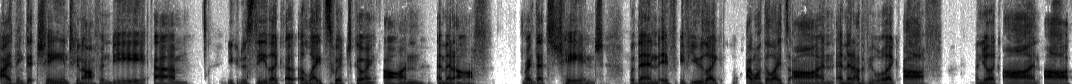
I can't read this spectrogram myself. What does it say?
I think that change can often be um, you can just see like a, a light switch going on and then off. Right, Mhm. that's change. But then if if you like, I want the lights on, and then other people are like off, and you're like on, off,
